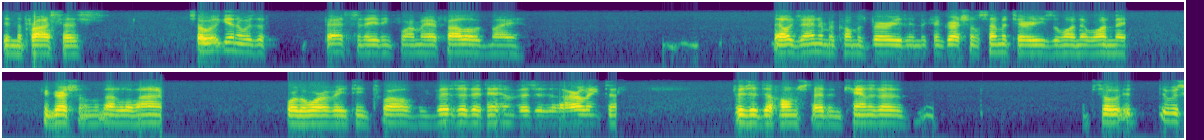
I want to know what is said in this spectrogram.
in the process. So again, it was a fascinating for me. I followed my Alexander Macomb was buried in the Congressional Cemetery. He's the one that won the Congressional Medal of Honor for the War of 1812. We visited him, visited Arlington, visited the homestead in Canada. So it it was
